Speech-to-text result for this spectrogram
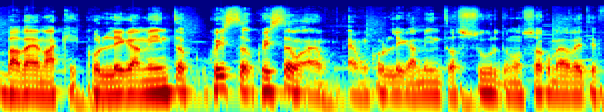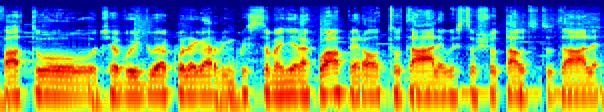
Vabbè, ma che collegamento. Questo, questo è, un, è un collegamento assurdo. Non so come avete fatto, cioè, voi due a collegarvi in questa maniera qua, però totale, questo shot out totale.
